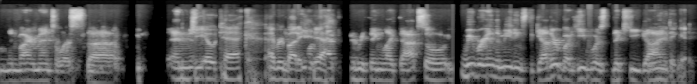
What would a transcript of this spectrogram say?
environmentalists, the and geotech, everybody, geotech, yeah, everything like that. So we were in the meetings together, but he was the key guy leading it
